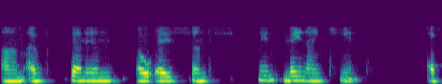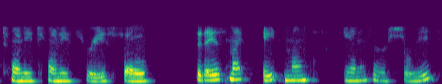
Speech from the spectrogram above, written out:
Um, I've been in OA since May 19th of 2023. So today is my eight month anniversary.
